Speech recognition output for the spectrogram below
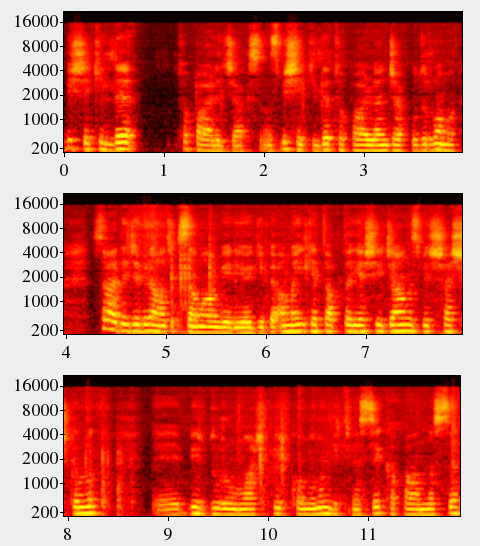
bir şekilde toparlayacaksınız. Bir şekilde toparlanacak bu durum ama sadece birazcık zaman veriyor gibi. Ama ilk etapta yaşayacağınız bir şaşkınlık, bir durum var. Bir konunun bitmesi, kapanması.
